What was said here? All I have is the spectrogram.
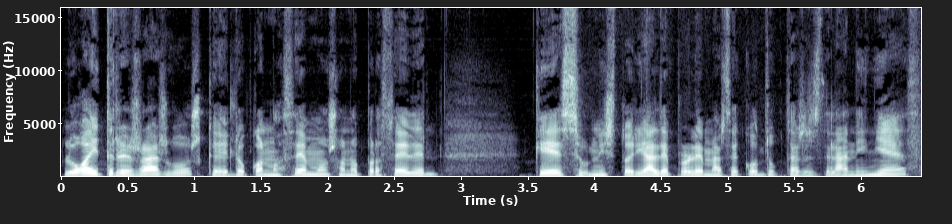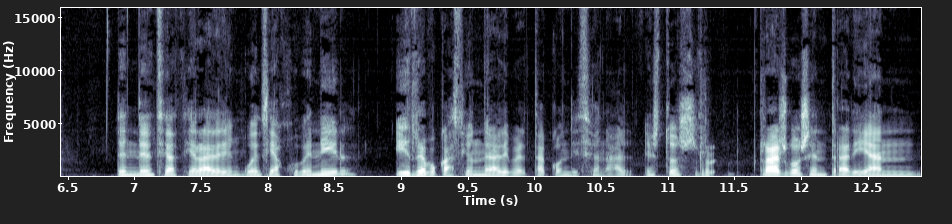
Luego hay tres rasgos que no conocemos o no proceden, que es un historial de problemas de conductas desde la niñez, tendencia hacia la delincuencia juvenil y revocación de la libertad condicional. Estos rasgos entrarían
